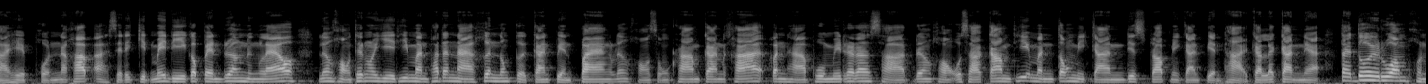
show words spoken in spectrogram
ลาย ๆ เหตุผลนะครับอะเศรษฐกิจไม่ดีก็เป็นเรื่องหนึ่งแล้ว เรื่องของเทคโนโลยีที่มันพัฒนาขึ้นต้องเกิดการเปลี่ยนแปลง เรื่องของสงครามการค้า ปัญหาภูมิรัฐศาสตร์ เรื่องของอุตสาหกรรมที่มันต้องมีการ disrupt มีการเปลี่ยนถ่ายกันและกันเนี่ยแต่โดยรวมผล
